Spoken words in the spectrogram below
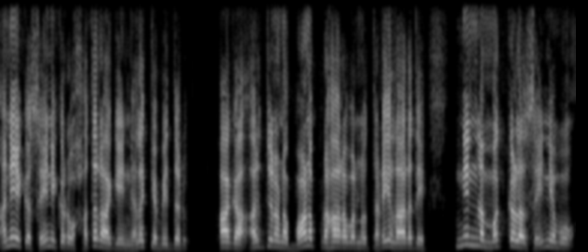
ಅನೇಕ ಸೈನಿಕರು ಹತರಾಗಿ ನೆಲಕ್ಕೆ ಬಿದ್ದರು. ಆಗ ಅರ್ಜುನನ ಬಾಣಪ್ರಹಾರವನ್ನು ತಡೆಯಲಾರದೆ ನಿನ್ನ ಮಕ್ಕಳ ಸೈನ್ಯವು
